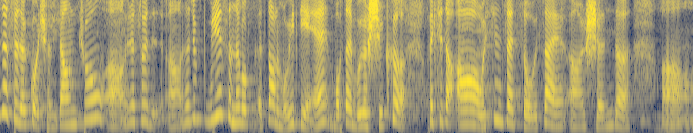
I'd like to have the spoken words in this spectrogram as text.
在所有的过程当中啊，这所有的啊，他就约瑟能够到了某一点，某到某一个时刻，会知道哦，我现在走在啊神的啊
